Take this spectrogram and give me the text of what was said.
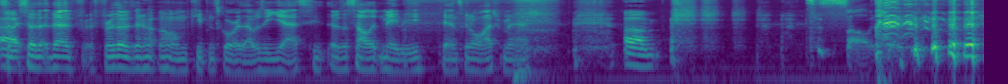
So, so that, that for those at home keeping score, that was a yes. That was a solid maybe. Dan's gonna watch MASH. it's a solid.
